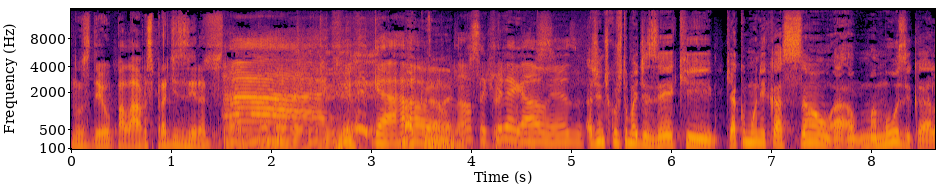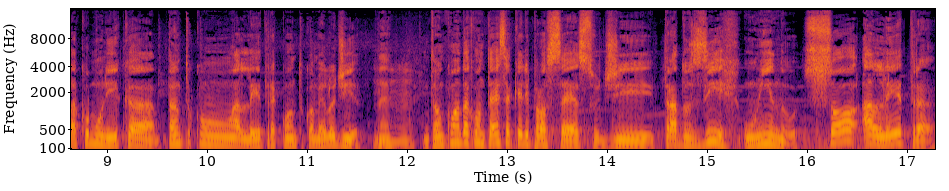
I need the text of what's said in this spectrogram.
nos deu palavras pra dizer a Deus. Ah, que legal. Bacana. Nossa, que legal mesmo. A gente costuma dizer que, que a comunicação, a- uma música, ela comunica tanto com a letra quanto com a melodia, né? Então, quando acontece aquele processo processo de traduzir um hino só a letra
